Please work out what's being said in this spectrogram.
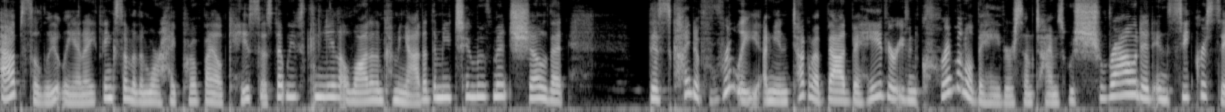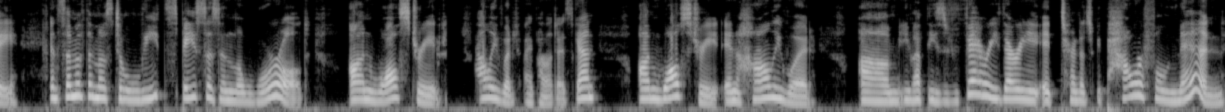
Absolutely. And I think some of the more high profile cases that we've seen, a lot of them coming out of the Me Too movement, show that this kind of really, I mean, talk about bad behavior, even criminal behavior sometimes, was shrouded in secrecy in some of the most elite spaces in the world on Wall Street, Hollywood, I apologize again, on Wall Street, in Hollywood, um, you have these very, very, it turned out to be powerful men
